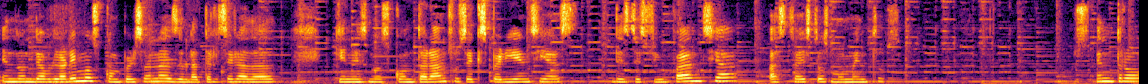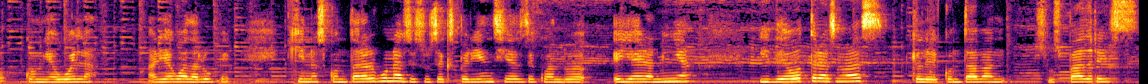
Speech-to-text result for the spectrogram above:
en donde hablaremos con personas de la tercera edad, quienes nos contarán sus experiencias desde su infancia hasta estos momentos. Entro con mi abuela, María Guadalupe, quien nos contará algunas de sus experiencias de cuando ella era niña y de otras más que le contaban sus padres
